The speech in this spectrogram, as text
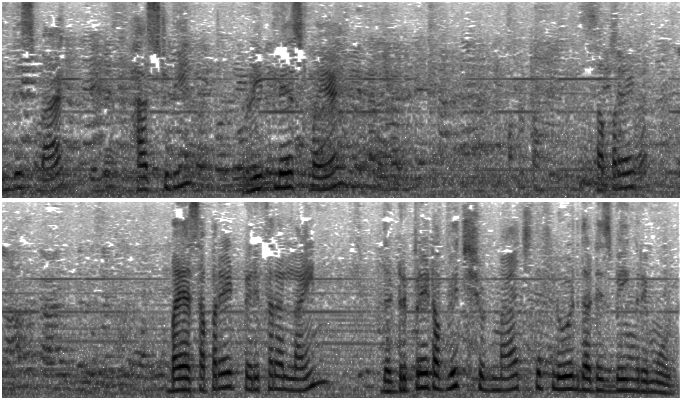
in this bag has to be replaced by a separate by a separate peripheral line the drip rate of which should match the fluid that is being removed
